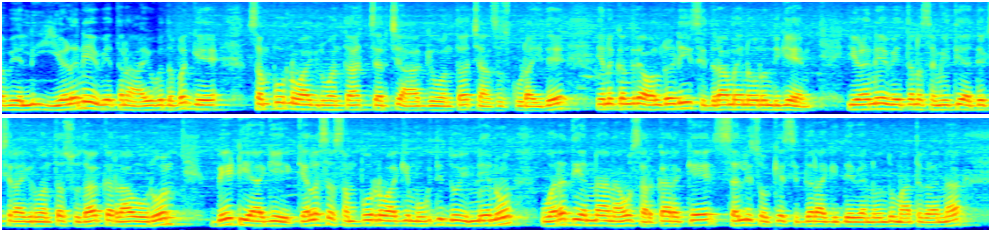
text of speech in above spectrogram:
ಸಭೆಯಲ್ಲಿ ಏಳನೇ ವೇತನ ಆಯೋಗದ ಬಗ್ಗೆ ಸಂಪೂರ್ಣವಾಗಿರುವಂತಹ ಚರ್ಚೆ ಆಗಿರುವಂಥ ಚಾನ್ಸಸ್ ಕೂಡ ಇದೆ. ಏನಕ್ಕಂದರೆ ಆಲ್ರೆಡಿ ಸಿದ್ದರಾಮಯ್ಯನವರೊಂದಿಗೆ ಏಳನೇ ವೇತನ ಸಮಿತಿ ಅಧ್ಯಕ್ಷರಾಗಿರುವಂಥ ಸುಧಾಕರ್ ರಾವ್ ಅವರು ಭೇಟಿಯಾಗಿ ಕೆಲಸ ಸಂಪೂರ್ಣವಾಗಿ ಮುಗಿದಿದ್ದು ಇನ್ನೇನು ವರದಿಯನ್ನು ನಾವು ಸರ್ಕಾರಕ್ಕೆ ಸಲ್ಲಿಸೋಕೆ ಸಿದ್ಧರಾಗಿದ್ದೇವೆ ಅನ್ನೋ ಮಾತುಗಳನ್ನು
